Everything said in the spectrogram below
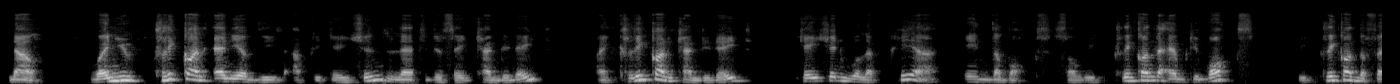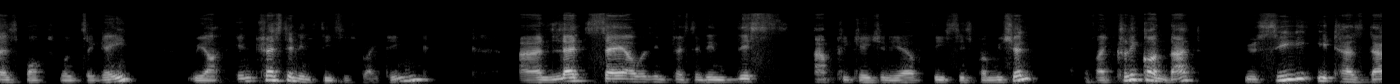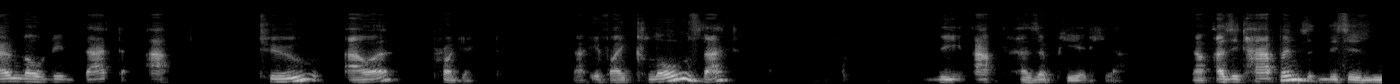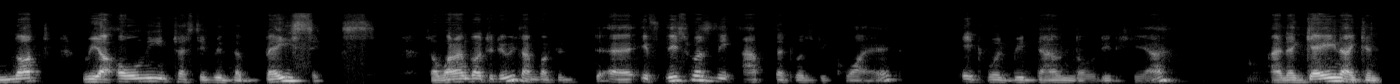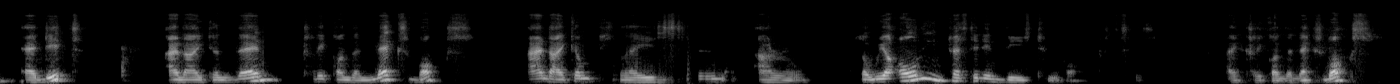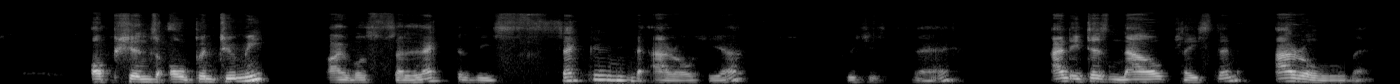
Now, when you click on any of these applications, let's just say candidate, I click on candidate, application will appear in the box. So we click on the empty box, we click on the first box once again. We are interested in thesis writing. And let's say I was interested in this application here of thesis permission. If I click on that, you see it has downloaded that app to our project. Now, if I close that, the app has appeared here. Now, as it happens, this is not, we are only interested with the basics. So what I'm going to do is I'm going to, uh, if this was the app that was required, it would be downloaded here. And again, I can edit and I can then click on the next box and I can place an arrow. So we are only interested in these two boxes. I click on the next box options open to me. I will select the second arrow here, which is there. and it has now placed an arrow there.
